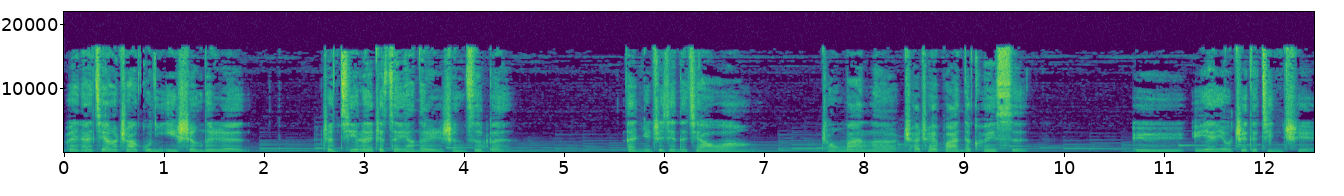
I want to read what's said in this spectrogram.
未来将要照顾你一生的人，正积累着怎样的人生资本。男女之间的交往，充满了惴惴不安的窥伺，与欲言又止的矜持，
